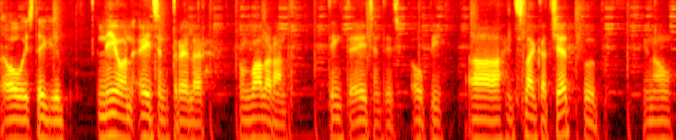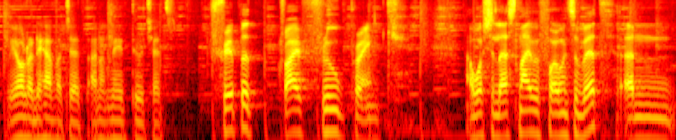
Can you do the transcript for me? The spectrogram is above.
I always take it. Neon agent trailer from Valorant. I think the agent is OP. Uh, it's like a jet, but you know, we already have a jet. I don't need two jets. Triplet drive-through prank. I watched it last night before I went to bed, and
